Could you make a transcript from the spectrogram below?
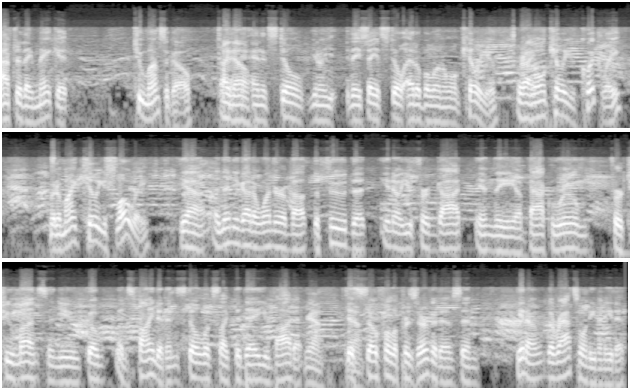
after they make it two months ago. I know. And, and it's still, you know, you- they say it's still edible and it won't kill you. Right. It won't kill you quickly, but it might kill you slowly. Yeah, and then you got to wonder about the food that you know you forgot in the uh, back room for two months, and you go and find it, and it still looks like the day you bought it. Yeah. Just so full of preservatives, and you know the rats won't even eat it.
